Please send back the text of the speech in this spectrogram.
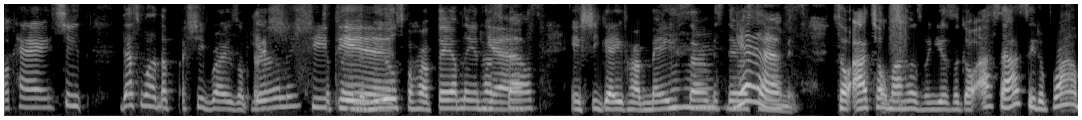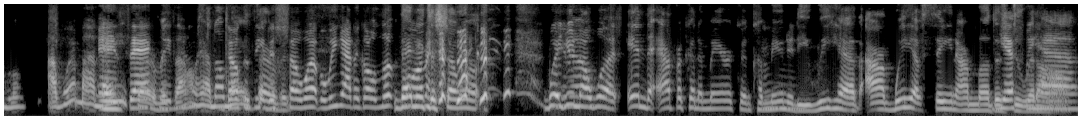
okay, she that's one of the she rose up yes, early she to plan the meals for her family and her yes. spouse, and she gave her maid mm-hmm. service their yes. assignments. So I told my husband years ago, I said, I see the problem. I wear my maid exactly. service. I don't have no Jokers maid service. need to show up, but we got to go look. They need to show up. Well, you, you know? know? what? In the African American community, mm-hmm. we have our we have seen our mothers yes, do it all.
